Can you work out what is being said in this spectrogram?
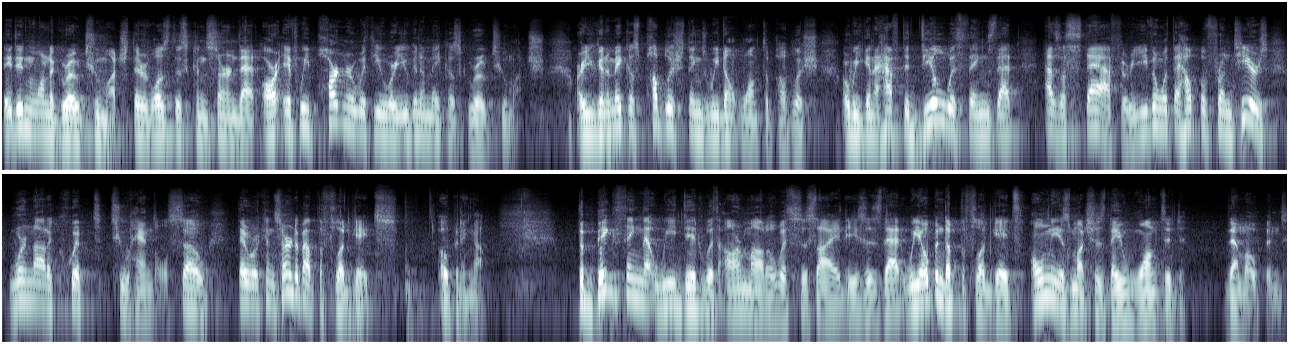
they didn't want to grow too much. There was this concern that are, if we partner with you, are you going to make us grow too much? Are you going to make us publish things we don't want to publish? Are we going to have to deal with things that, as a staff, or even with the help of Frontiers, we're not equipped to handle? So they were concerned about the floodgates opening up. The big thing that we did with our model with societies is that we opened up the floodgates only as much as they wanted them opened,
